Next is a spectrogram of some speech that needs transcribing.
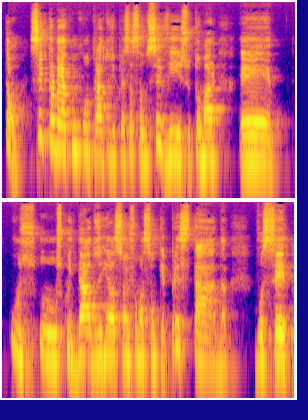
Então, sempre trabalhar com um contrato de prestação de serviço, tomar é, os, os cuidados em relação à informação que é prestada, você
